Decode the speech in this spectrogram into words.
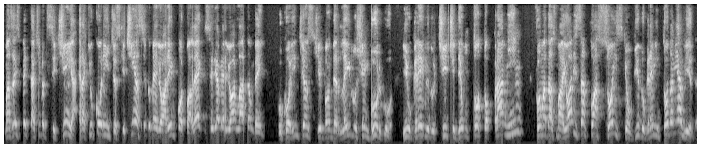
Mas a expectativa que se tinha era que o Corinthians, que tinha sido melhor em Porto Alegre, seria melhor lá também. O Corinthians de Vanderlei Luxemburgo e o Grêmio do Tite deu um toto para mim. Foi uma das maiores atuações que eu vi do Grêmio em toda a minha vida.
